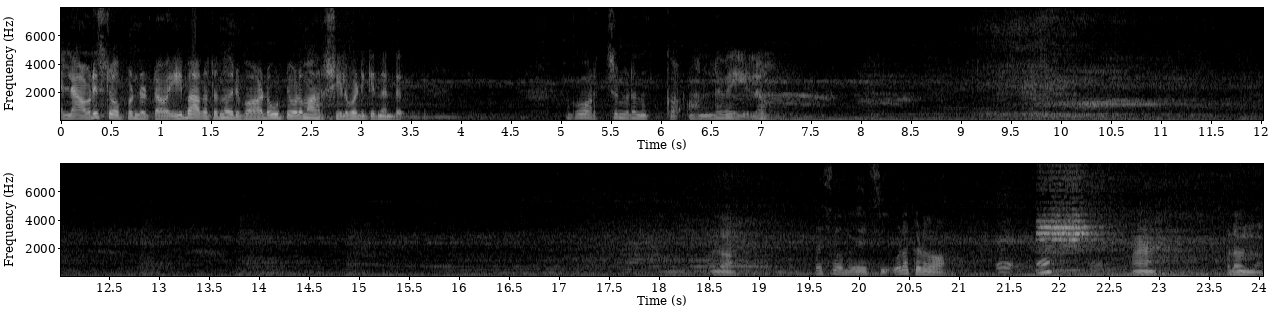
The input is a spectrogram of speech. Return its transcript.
എല്ലാവിടെയും സ്റ്റോപ്പ് ഉണ്ട് കേട്ടോ ഈ ഭാഗത്തുനിന്ന് ഒരുപാട് കുട്ടികൾ മഹർഷിയിൽ പഠിക്കുന്നുണ്ട്. നമുക്ക് കുറച്ചും ഇങ്ങോട്ട് നിൽക്കാം നല്ല വെയിലോ. ചേച്ചി. ഇവിടെ നിൽക്കണോ ആ. ഇവിടെ നിന്നോ.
